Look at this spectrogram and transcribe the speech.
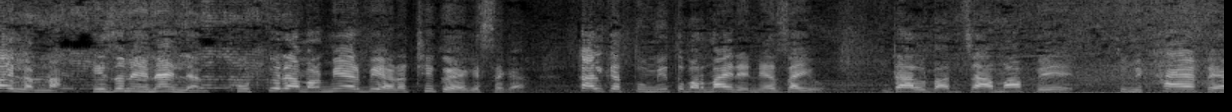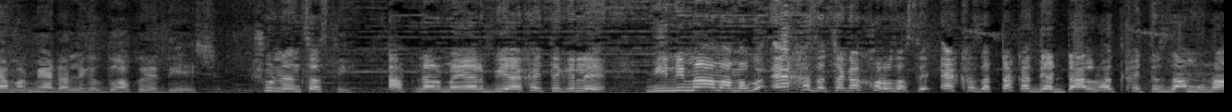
পাইলাম না। এই জন্য এনে আইলাম হুট করে আমার মেয়ের বিয়াটা ঠিক হয়ে গেছে গা। কালকে তুমি তোমার মায়ের নিয়ে যাইও। ডাল ভাত জামা মাপে তুমি খায়াটাই আমার মেয়েটার লেগে দোয়া করে দিয়ে দিয়েছ শুনেন চাচি আপনার মায়ের বিয়া খাইতে গেলে মিনিমাম আমাকে এক হাজার টাকা খরচ আছে। এক হাজার টাকা দিয়ে ডাল ভাত খাইতে যাব না।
